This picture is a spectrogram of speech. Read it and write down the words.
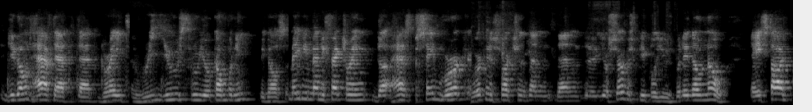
you don't have that that great reuse through your company because maybe manufacturing has the same work work instructions than than uh, your service people use but they don't know they start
